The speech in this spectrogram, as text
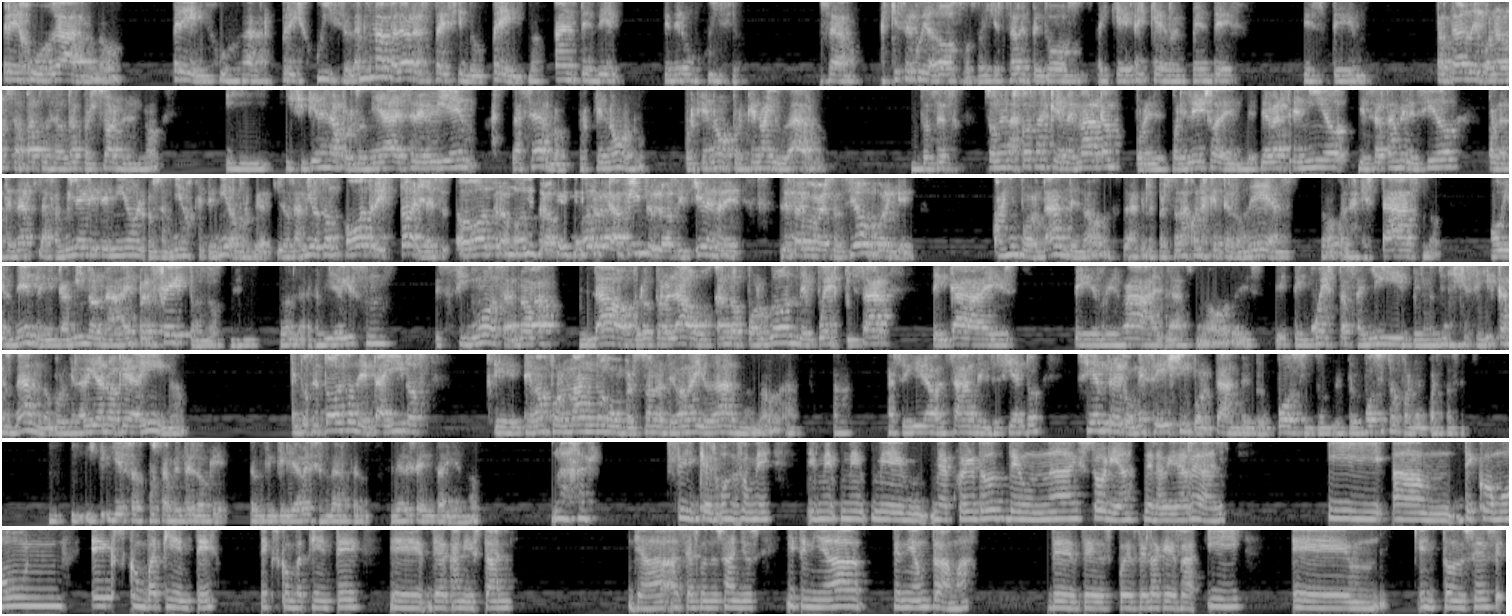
prejuzgar, ¿no? Prejuzgar, prejuicio. La misma palabra se está diciendo pre, ¿no? Antes de tener un juicio. O sea, hay que ser cuidadosos, hay que ser respetuosos, hay que, hay que de repente este, tratar de poner los zapatos de otras personas, ¿no? Y, si tienes la oportunidad de hacer el bien, hacerlo. ¿Por qué no? ¿Por qué no? ¿Por qué no ayudar? Entonces, son esas cosas que me marcan por el, por el hecho de, de, haber tenido y de ser tan bendecido por la, tener la familia que he tenido, los amigos que he tenido, porque los amigos son otra historia, es otro, otro, otro capítulo, si quieres, de, de, esta conversación, porque cuán importante, ¿no? O sea, las personas con las que te rodeas, ¿no? Con las que estás, ¿no? Obviamente en el camino nada es perfecto. La vida es, sinuosa, ¿no? Vas por un lado, por otro lado, buscando por dónde puedes pisar, te caes, te rebalas, ¿no? Este, te cuesta salir, pero tienes que seguir caminando porque la vida no queda ahí, ¿no? Entonces todos esos detallitos eh, te van formando como persona, te van ayudando, ¿no? A seguir avanzando y creciendo siempre con ese eje importante, el propósito, el propósito por el cual estás aquí. Y, eso es justamente lo que, lo que quería mencionar, tener ese detalle, ¿no? sí, qué hermoso. Me, me, me, me, acuerdo de una historia de la vida real y de cómo un excombatiente, excombatiente eh, de Afganistán, ya hace algunos años, y tenía, tenía un trama de, después de la guerra y em, entonces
